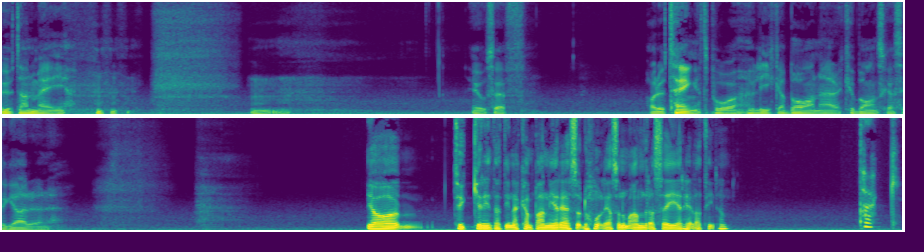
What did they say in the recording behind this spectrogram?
utan mig. mm. Josef. Har du tänkt på hur lika barn är kubanska cigarrer? Jag tycker inte att dina kampanjer är så dåliga som de andra säger hela tiden. Tack.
